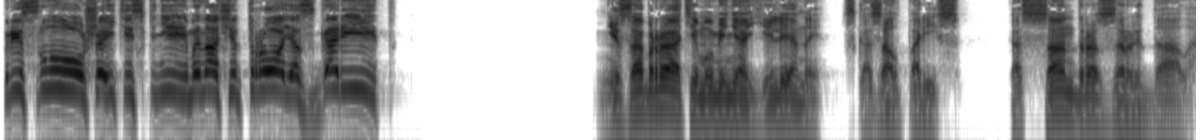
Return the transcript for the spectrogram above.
Прислушайтесь к ним, иначе Троя сгорит!» «Не забрать им у меня Елены!» — сказал Парис. Кассандра зарыдала.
